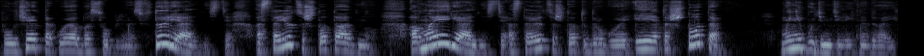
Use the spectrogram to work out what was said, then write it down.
получает такую обособленность. В той реальности остается что-то одно, а в моей реальности остается что-то другое. И это что-то мы не будем делить на двоих,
